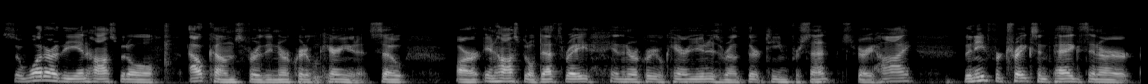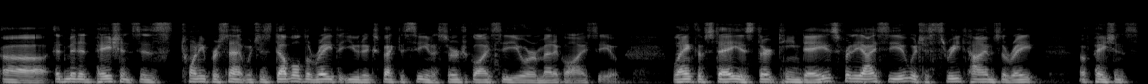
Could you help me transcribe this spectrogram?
So what are the in-hospital outcomes for the neurocritical care unit? So our in-hospital death rate in the neurocritical care unit is around 13%, which is very high. The need for trachs and pegs in our uh, admitted patients is 20%, which is double the rate that you'd expect to see in a surgical ICU or a medical ICU. Length of stay is 13 days for the ICU, which is three times the rate of patients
